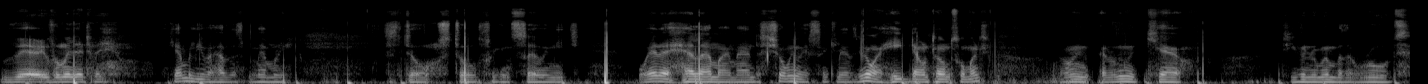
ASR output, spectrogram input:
Very familiar to me. I can't believe I have this memory. Still, still freaking serving me. Where the hell am I, man? Just show me where St. Clair's. You know, I hate downtown so much. I don't, even, I don't even care to even remember the roads.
